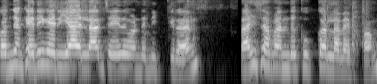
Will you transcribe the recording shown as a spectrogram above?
கொஞ்சம் கெரி கெரியா எல்லாம் செய்து கொண்டு நிக்கிறேன். ரைஸ வந்து குக்கர்ல வைப்போம்.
